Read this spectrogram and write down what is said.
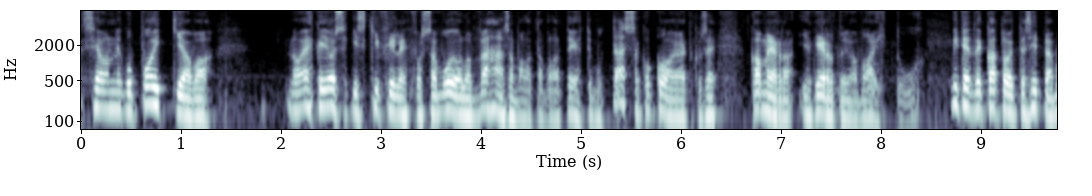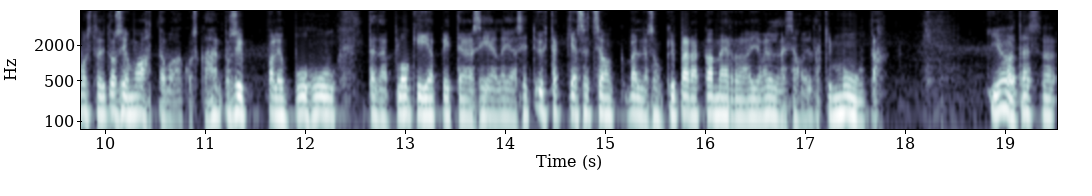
se on niin poikkeava – no ehkä joissakin skifileffossa voi olla vähän samalla tavalla tehty, mutta tässä koko ajan, kun se kamera ja kertoja vaihtuu. Miten te katoitte sitä? Musta oli tosi mahtavaa, koska hän tosi paljon puhuu, tätä blogia pitää siellä ja sitten yhtäkkiä se on, välillä se on kypäräkameraa ja välillä se on jotakin muuta. Joo, tässä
